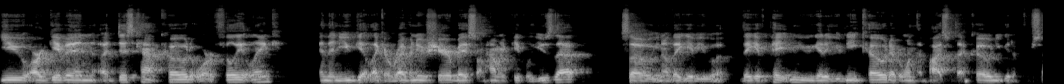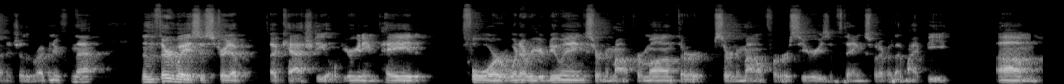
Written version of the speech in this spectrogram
you are given a discount code or affiliate link, and then you get like a revenue share based on how many people use that. So you know they give you a they give Peyton you get a unique code. Everyone that buys with that code, you get a percentage of the revenue from that. Then the third way is just straight up a cash deal. You're getting paid for whatever you're doing, certain amount per month or certain amount for a series of things, whatever that might be. Um,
